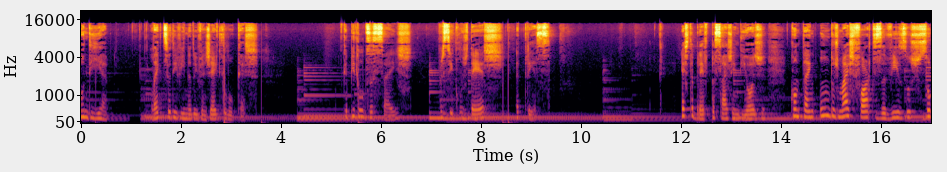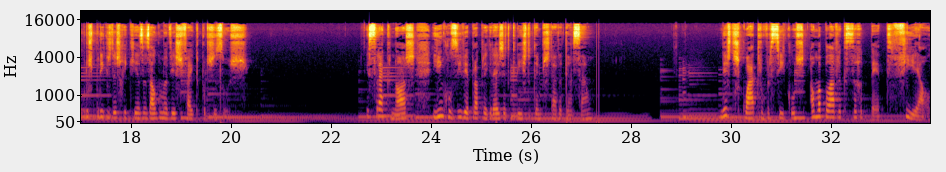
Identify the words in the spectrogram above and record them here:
Bom dia. Lectio Divina do Evangelho de Lucas. Capítulo 16, versículos 10 a 13. Esta breve passagem de hoje contém um dos mais fortes avisos sobre os perigos das riquezas alguma vez feito por Jesus. E será que nós, e inclusive a própria Igreja de Cristo, tem prestado atenção? Nestes quatro versículos há uma palavra que se repete: fiel.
